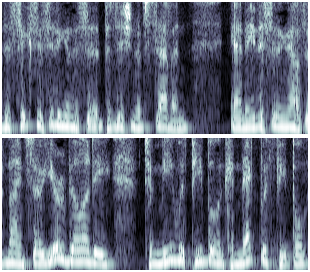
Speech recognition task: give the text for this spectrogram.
the six is sitting in the position of seven and eight is sitting in the nine. So your ability to meet with people and connect with people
